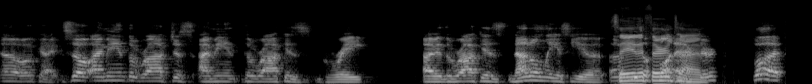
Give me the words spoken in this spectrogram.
Oh, okay. So I mean, The Rock just I mean, The Rock is great. I mean, The Rock is not only is he a, Say it a third time. actor, but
